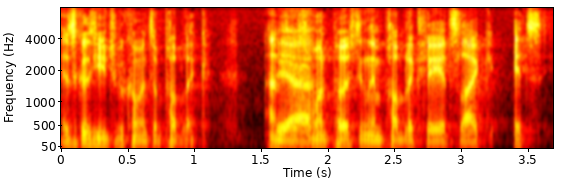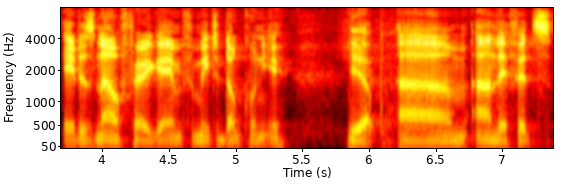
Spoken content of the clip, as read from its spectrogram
It's because YouTube comments are public, and Yeah. for someone posting them publicly, it's like it's it is now fair game for me to dunk on you. yep. Um, and if it's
